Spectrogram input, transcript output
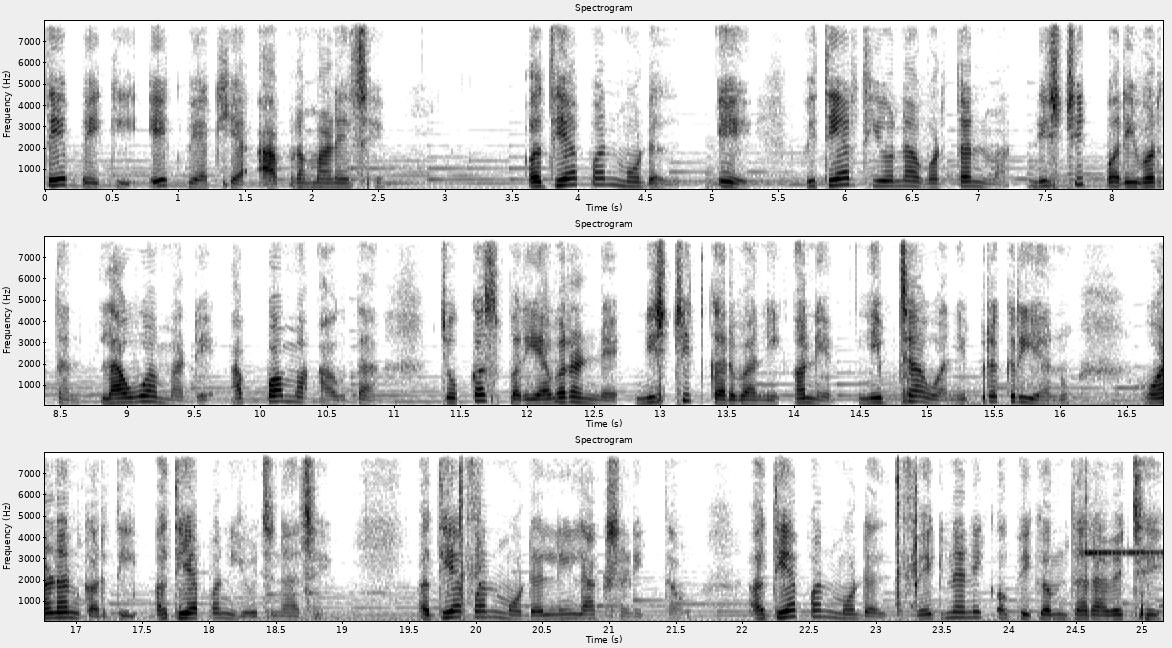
તે પૈકી એક વ્યાખ્યા આ પ્રમાણે છે. અધ્યાપન મોડલ એ વિદ્યાર્થીઓના વર્તનમાં નિશ્ચિત પરિવર્તન લાવવા માટે આપવામાં આવતા ચોક્કસ પર્યાવરણને નિશ્ચિત કરવાની અને નિપજાવવાની પ્રક્રિયાનું વર્ણન કરતી અધ્યાપન યોજના છે. અધ્યાપન મોડેલની લાક્ષણિકતાઓ. અધ્યાપન મોડલ વૈજ્ઞાનિક અભિગમ ધરાવે છે.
